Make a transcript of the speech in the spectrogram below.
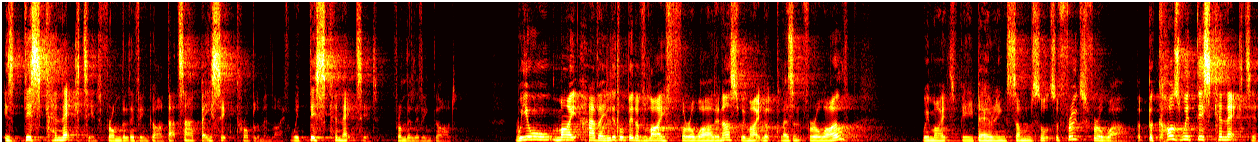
is disconnected from the living God. That's our basic problem in life. We're disconnected from the living God. We all might have a little bit of life for a while in us. We might look pleasant for a while. We might be bearing some sorts of fruits for a while. But because we're disconnected,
